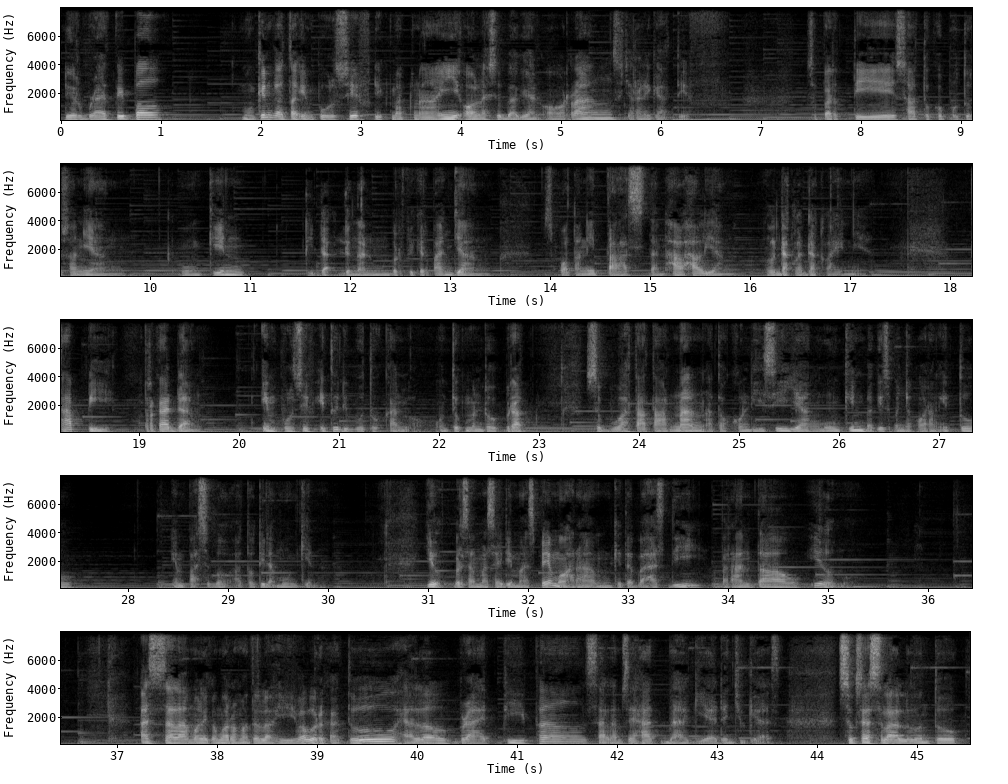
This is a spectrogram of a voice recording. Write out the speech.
Dear bright people, mungkin kata impulsif dimaknai oleh sebagian orang secara negatif. Seperti satu keputusan yang mungkin tidak dengan berpikir panjang, spontanitas, dan hal-hal yang ledak-ledak lainnya. Tapi terkadang impulsif itu dibutuhkan loh untuk mendobrak sebuah tatanan atau kondisi yang mungkin bagi sebanyak orang itu impossible atau tidak mungkin. Yuk bersama saya Dimas P. Muharam kita bahas di Perantau Ilmu. Assalamualaikum warahmatullahi wabarakatuh. Hello bright people. Salam sehat, bahagia dan juga sukses selalu untuk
